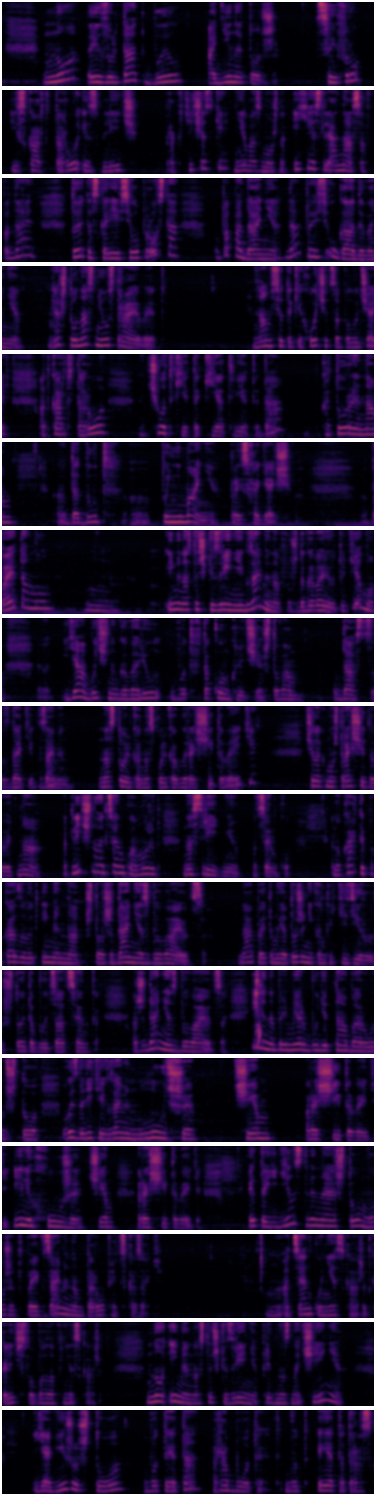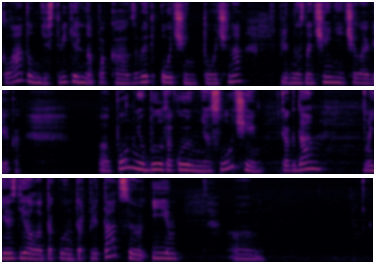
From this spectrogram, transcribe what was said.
но результат был один и тот же. Цифру из карт Таро извлечь практически невозможно. И если она совпадает, то это, скорее всего, просто попадание, да, то есть угадывание, что нас не устраивает. Нам все-таки хочется получать от карт Таро четкие такие ответы, да, которые нам э, дадут э, понимание происходящего. Поэтому именно с точки зрения экзаменов, уже договорю эту тему, я обычно говорю вот в таком ключе, что вам удастся сдать экзамен настолько, насколько вы рассчитываете. Человек может рассчитывать на отличную оценку, а может на среднюю оценку. Но карты показывают именно, что ожидания сбываются – да, поэтому я тоже не конкретизирую, что это будет за оценка. Ожидания сбываются. Или, например, будет наоборот, что вы сдадите экзамен лучше, чем рассчитываете, или хуже, чем рассчитываете. Это единственное, что может по экзаменам Таро предсказать. Оценку не скажет, количество баллов не скажет. Но именно с точки зрения предназначения я вижу, что вот это работает. Вот этот расклад, он действительно показывает очень точно предназначение человека. А, помню, был такой у меня случай, когда я сделала такую интерпретацию, и э,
